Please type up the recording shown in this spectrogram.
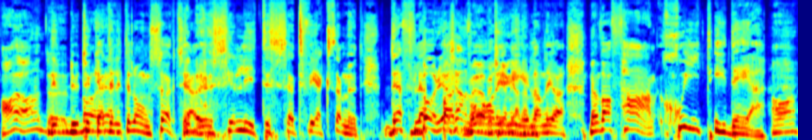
ja. Du, du tycker att det är lite långsökt, jag. du ser lite så tveksam ut. Def Leppard, vad har det med. Irland att göra? Men vad fan, skit i det. Ja.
